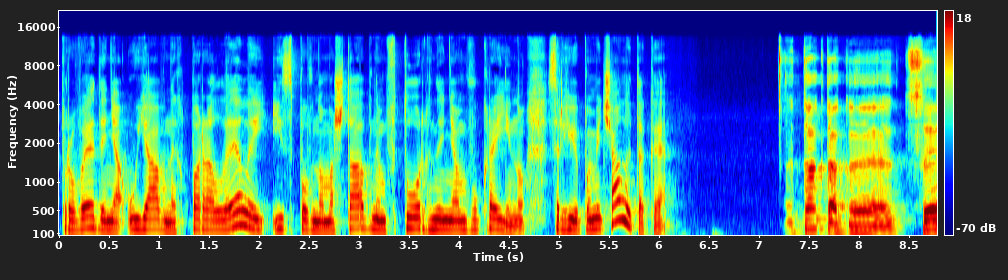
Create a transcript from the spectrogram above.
проведення уявних паралелей із повномасштабним вторгненням в Україну. Сергію, помічали таке? Так, так, е, це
